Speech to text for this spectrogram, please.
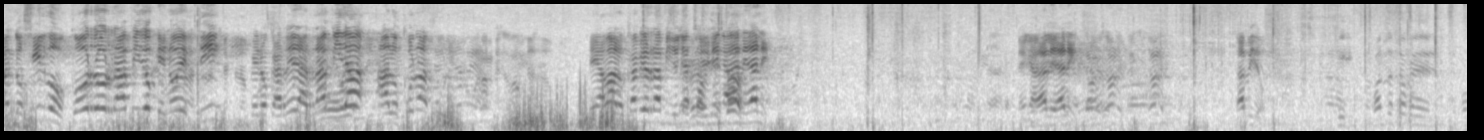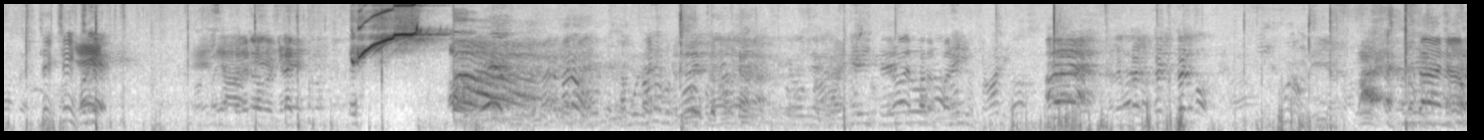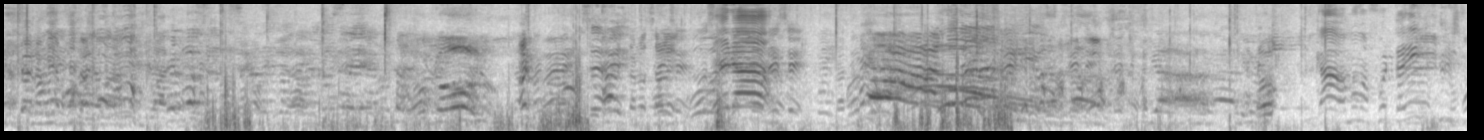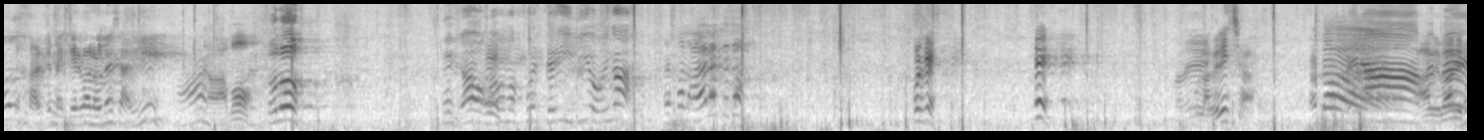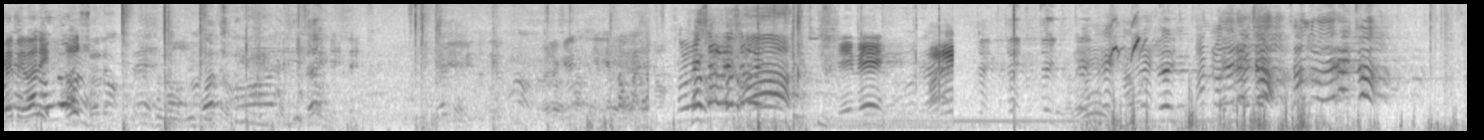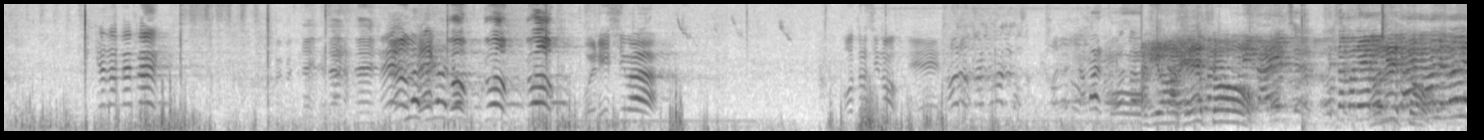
Cuando silbo, corro rápido, que no es sprint, pero carrera rápida a los conos azules. Venga, va, los cambios rápidos, ya estoy. Venga, dale, dale. Venga, dale, dale. Rápido. ¿Cuántos toques podemos hacer? Sí, sí, bien. Esa, lo que queráis. Gana, gana, bien, Venga, vamos más fuerte ahí. Dejar de meter balones ahí. Vamos. ¡Solo! Cuidado, vamos más fuerte ahí, tío, venga. Adelante, dos. Jorge. ¡Eh! Por la derecha. Venga, Vale, vale, Pepe, vale. Dos. Solo besa, besa. Bien, bien. Vale. Sandro, derecha. Sandro, derecha. izquierda, Pepe. Go, go, go! Buenísima. Otra si no. Aquí vamos esto. Con esto.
